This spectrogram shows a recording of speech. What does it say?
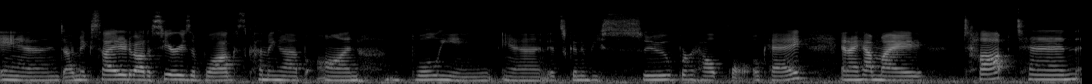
and I'm excited about a series of blogs coming up on bullying, and it's going to be super helpful, okay? And I have my top 10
